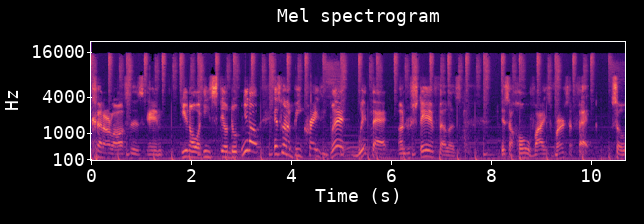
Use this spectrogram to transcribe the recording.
cut our losses and you know, or he's still doing, you know, it's gonna be crazy. But with that, understand, fellas, it's a whole vice versa effect. So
